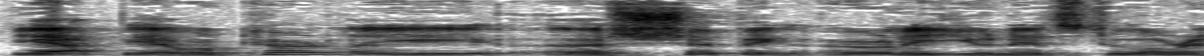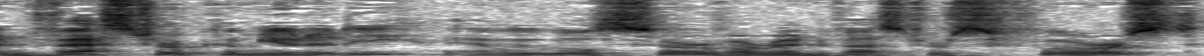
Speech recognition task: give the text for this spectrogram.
Yeah, yeah, we're currently uh, shipping early units to our investor community, and we will serve our investors first.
